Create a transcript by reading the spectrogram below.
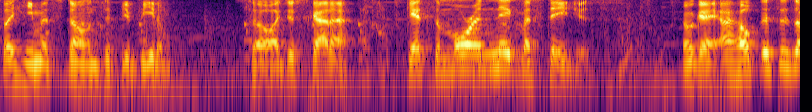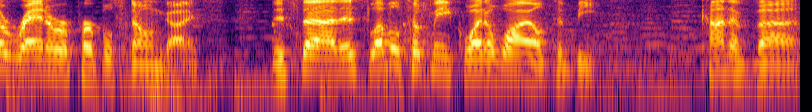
Behemoth Stones if you beat them. So I just gotta get some more Enigma stages. Okay, I hope this is a red or a purple stone, guys. This, uh, this level took me quite a while to beat. Kind of, uh,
